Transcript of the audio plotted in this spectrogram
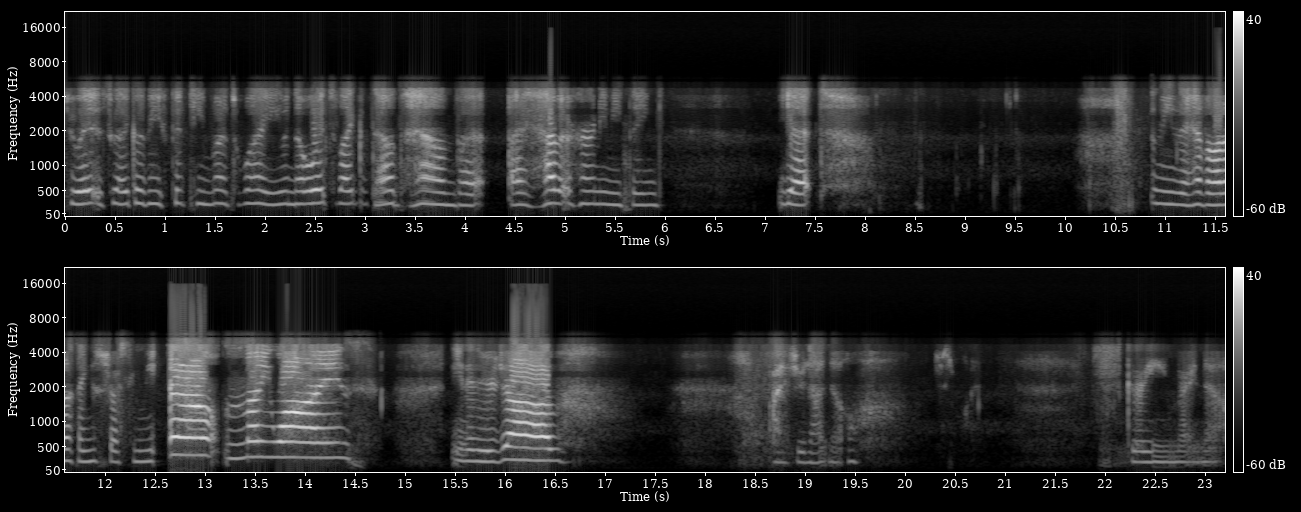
to it. It's like gonna be 15 minutes away, even though it's like downtown. But I haven't heard anything yet. I mean, they have a lot of things stressing me out, money-wise. Need a new job. I do not know. Just want to scream right now.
